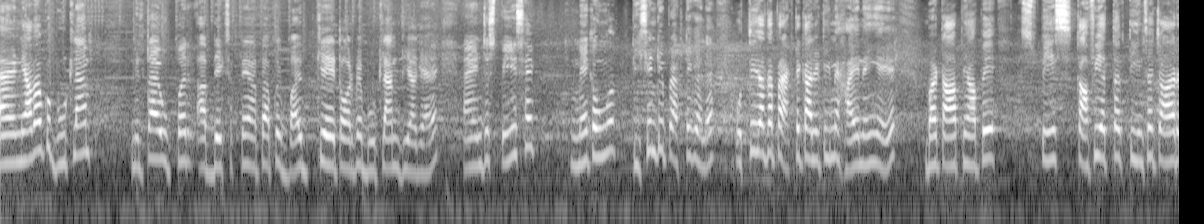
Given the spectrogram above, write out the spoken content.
एंड यहाँ पर आपको बूट लैम्प मिलता है ऊपर, आप देख सकते हैं यहाँ पे आपको एक बल्ब के तौर पे बूट लैम्प दिया गया है। एंड जो स्पेस है, मैं कहूँगा डिसेंटली प्रैक्टिकल है। उतनी ज़्यादा प्रैक्टिकलिटी में हाई नहीं है ये बट आप यहाँ पे स्पेस काफ़ी हद तक तीन से चार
